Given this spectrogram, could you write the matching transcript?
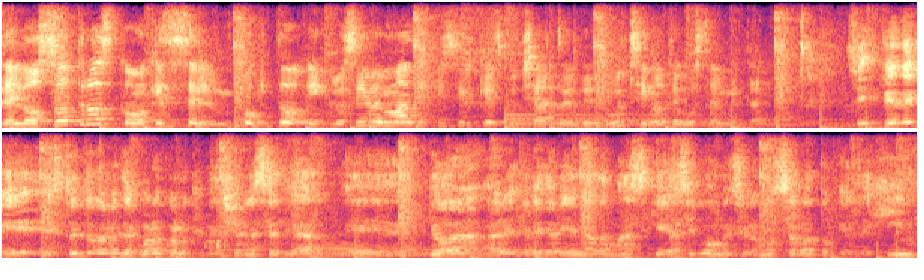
de los otros, como que ese es el un poquito, inclusive más difícil que escuchar del The Tool si no te gusta el metal. Sí, fíjate que estoy totalmente de acuerdo con lo que mencionas, Edgar. Eh, yo agregaría nada más que, así como mencionamos hace rato que el de Him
